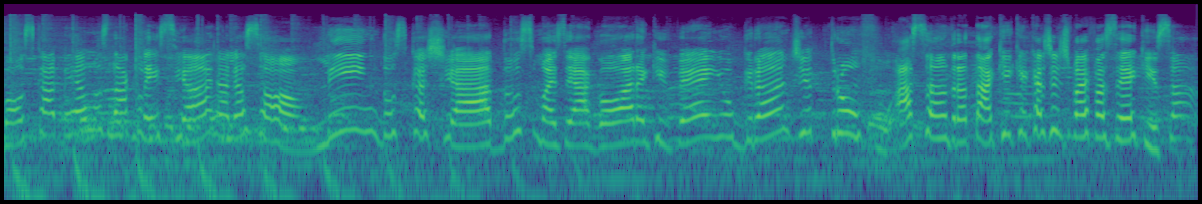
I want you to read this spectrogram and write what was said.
Bom, os cabelos da Cleiciane, olha só, lindos, cacheados, mas é agora que vem o grande trunfo. A Sandra está aqui, o que, que a gente vai fazer aqui, Sandra?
